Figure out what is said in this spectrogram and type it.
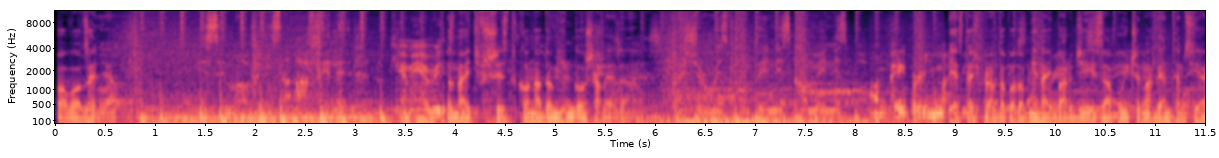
Powodzenia. Znajdź wszystko na Domingo Chaveza. Jesteś prawdopodobnie najbardziej zabójczym agentem CIA.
